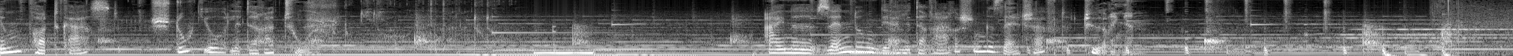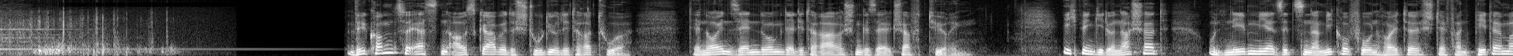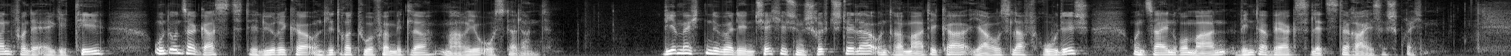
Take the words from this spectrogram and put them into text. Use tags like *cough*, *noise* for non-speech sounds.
im Podcast Studio Literatur. Eine Sendung der Literarischen Gesellschaft Thüringen. Willkommen zur ersten Ausgabe des Studio Literatur, der neuen Sendung der Literarischen Gesellschaft Thüringen. Ich bin Guido Naschert und neben mir sitzen am Mikrofon heute Stefan Petermann von der LGT und unser Gast, der Lyriker und Literaturvermittler Mario Osterland. Wir möchten über den tschechischen Schriftsteller und Dramatiker Jaroslav Rudisch und seinen Roman Winterbergs letzte Reise sprechen.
